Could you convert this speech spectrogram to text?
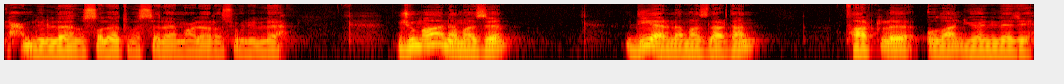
Elhamdülillah ve salatu ve selamu ala Resulillah. Cuma namazı diğer namazlardan farklı olan yönleri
